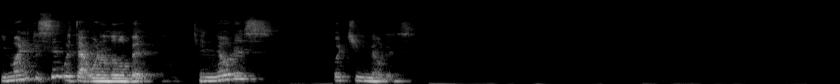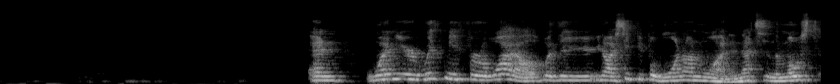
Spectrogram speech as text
You might have to sit with that one a little bit to notice what you notice. And when you're with me for a while, whether you, you know, I see people one on one, and that's the most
